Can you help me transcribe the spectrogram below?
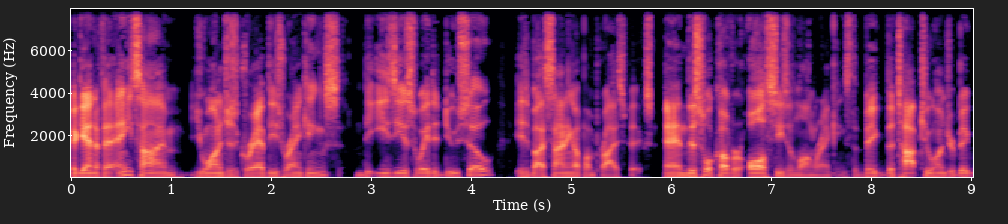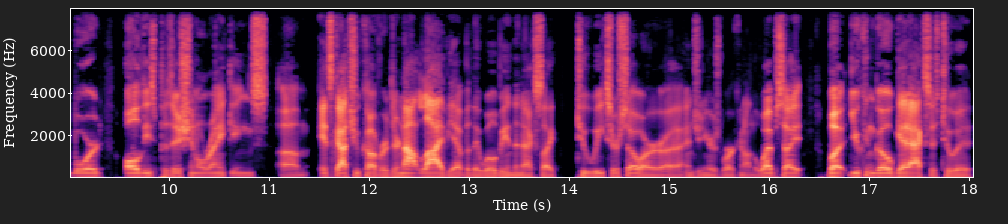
Again, if at any time you want to just grab these rankings, the easiest way to do so is by signing up on PrizePicks. And this will cover all season long rankings. The big the top 200 big board, all these positional rankings, um, it's got you covered. They're not live yet, but they will be in the next like 2 weeks or so. Our uh, engineers working on the website, but you can go get access to it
